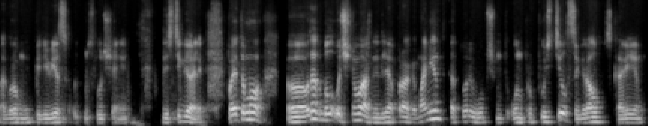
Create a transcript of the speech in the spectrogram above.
огромный перевес в этом случае они достигали. Поэтому э, вот это был очень важный для Прага момент, который, в общем-то, он пропустил, сыграл скорее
